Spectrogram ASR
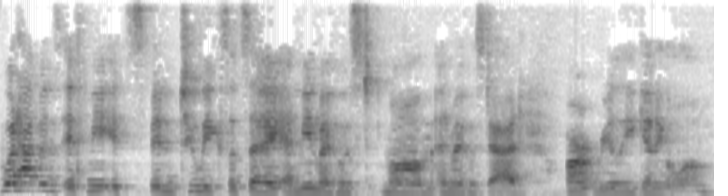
what happens if me it's been two weeks, let's say, and me and my host mom and my host dad aren't really getting along.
